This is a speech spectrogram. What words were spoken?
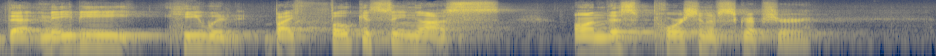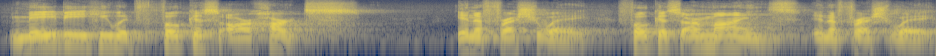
that maybe He would, by focusing us on this portion of Scripture, maybe He would focus our hearts in a fresh way, focus our minds in a fresh way,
